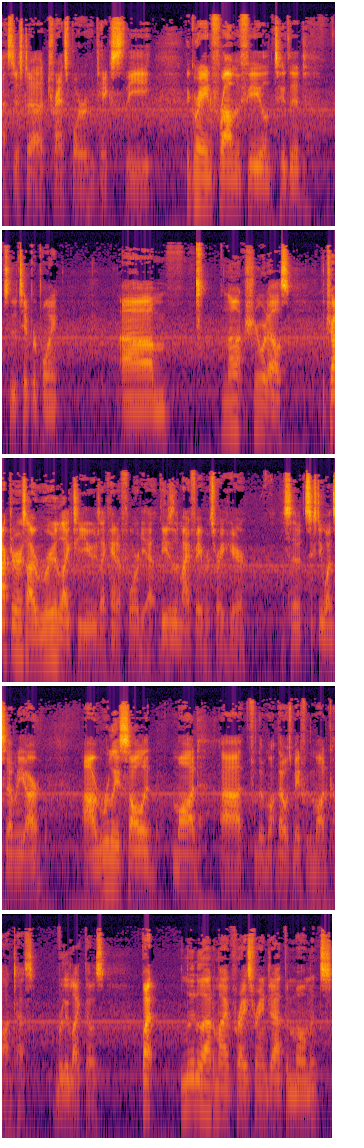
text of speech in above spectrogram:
as just a transporter who takes the the grain from the field to the to the tipper point. Um, not sure what else. The tractors I really like to use. I can't afford yet. These are my favorites right here. The 6170R. Uh, really solid mod uh, for the that was made for the mod contest. Really like those but a little out of my price range at the moment.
